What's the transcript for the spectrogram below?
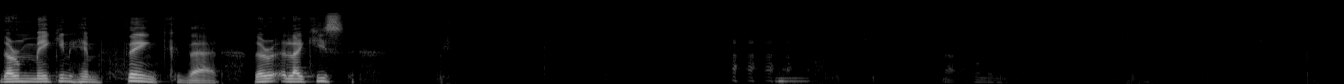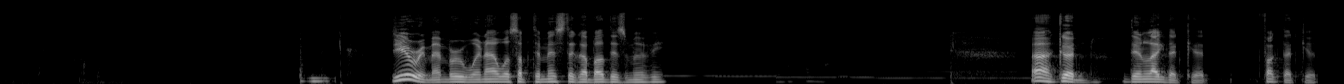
they're making him think that. They're like he's Do you remember when I was optimistic about this movie? Ah, good. Didn't like that kid. Fuck that kid.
